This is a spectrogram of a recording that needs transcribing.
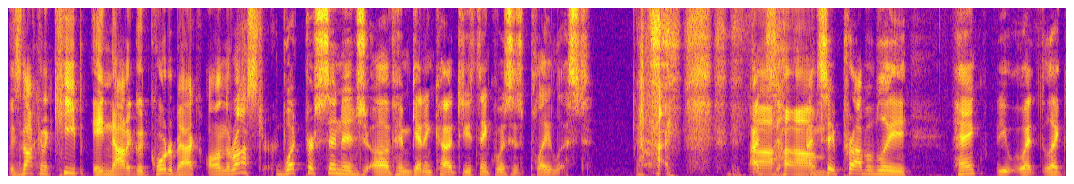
is not going to keep a not a good quarterback on the roster. What percentage of him getting cut do you think was his playlist? I'd, say, I'd um, say probably Hank. What like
